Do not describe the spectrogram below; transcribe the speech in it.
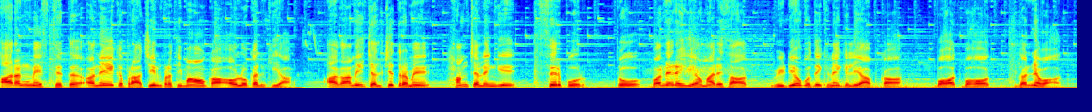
आरंग में स्थित अनेक प्राचीन प्रतिमाओं का अवलोकन किया। आगामी चलचित्र में हम चलेंगे सिरपुर। तो बने रहिए हमारे साथ। वीडियो को देखने के लिए आपका बहुत बहुत धन्यवाद।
